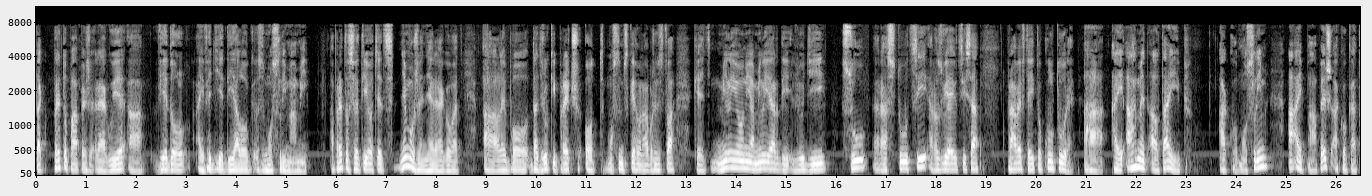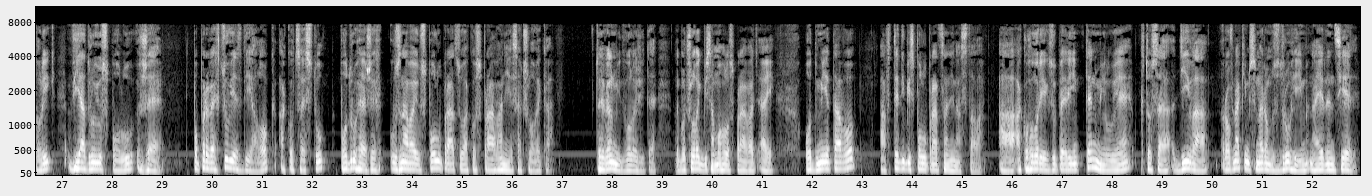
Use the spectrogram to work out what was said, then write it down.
Tak preto pápež reaguje a viedol aj vedie dialog s moslimami. A preto svätý Otec nemôže nereagovať alebo dať ruky preč od moslimského náboženstva, keď milióny a miliardy ľudí sú rastúci a rozvíjajúci sa práve v tejto kultúre. A aj Ahmed al-Taib ako moslim a aj pápež ako katolík vyjadrujú spolu, že poprvé chcú viesť dialog ako cestu, po druhé, že uznávajú spoluprácu ako správanie sa človeka. To je veľmi dôležité, lebo človek by sa mohol správať aj odmietavo a vtedy by spolupráca nenastala. A ako hovorí Exupery, ten miluje, kto sa díva rovnakým smerom s druhým na jeden cieľ.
